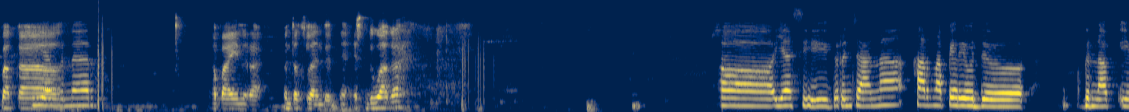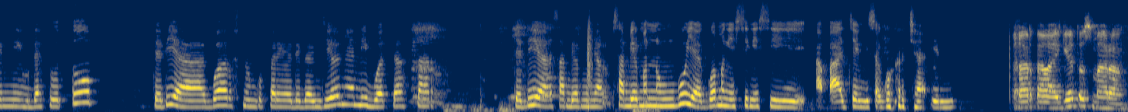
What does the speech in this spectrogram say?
bakal iya benar ngapain Ra? Untuk selanjutnya S2 kah Uh, ya sih, rencana karena periode genap ini udah tutup, jadi ya gue harus nunggu periode ganjilnya nih buat daftar. Jadi ya sambil menyel, sambil menunggu ya gue mengisi-ngisi apa aja yang bisa gue kerjain. Jakarta lagi atau Semarang?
